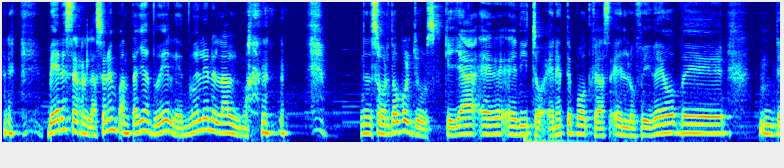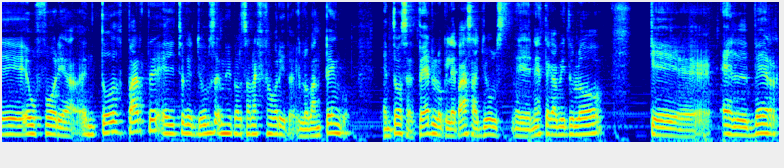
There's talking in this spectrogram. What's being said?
Ver esa relación en pantalla duele, duele en el alma. Sobre todo por Jules, que ya he, dicho en este podcast, en los videos de, de Euforia. En todas partes he dicho que Jules es mi personaje favorito y lo mantengo. Entonces, ver lo que le pasa a Jules en este capítulo, que el ver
